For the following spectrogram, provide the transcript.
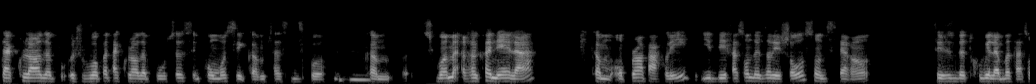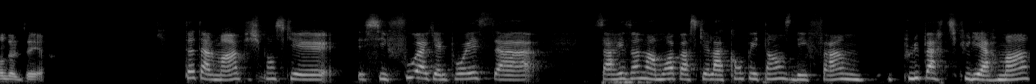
ta couleur de peau, je vois pas ta couleur de peau. Ça, c'est, pour moi, c'est comme ça se dit pas. Mhm. Comme, tu vois, reconnais-la, puis comme on peut en parler. Il y a des façons de dire les choses, sont différentes. C'est juste de trouver la bonne façon de le dire. Totalement. Puis je pense que c'est fou à quel point ça, ça résonne en moi parce que la compétence des femmes, plus particulièrement,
